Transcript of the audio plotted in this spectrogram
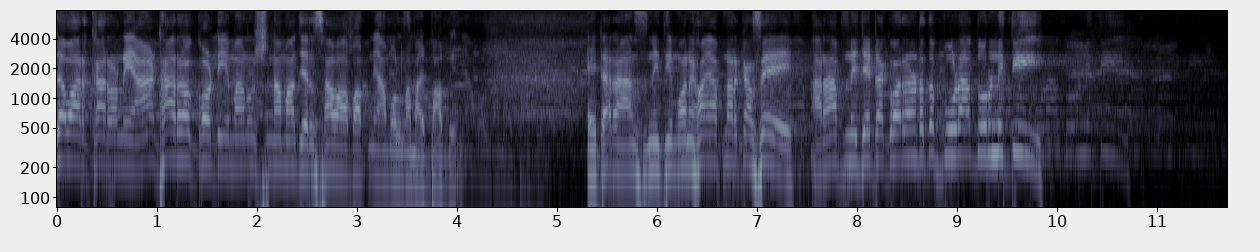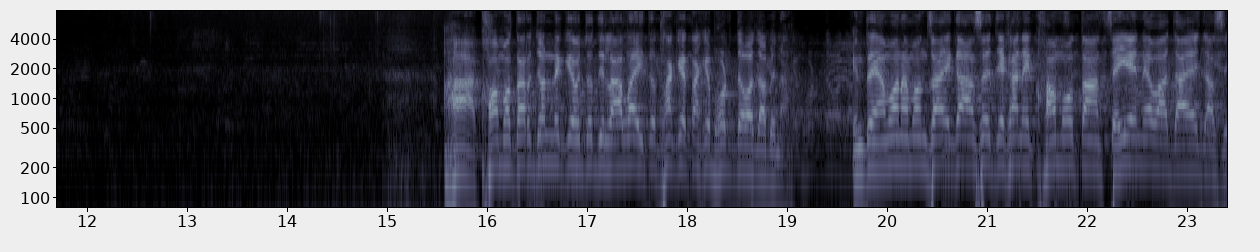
দেওয়ার কারণে আঠারো কোটি মানুষ নামাজের সওয়াব আপনি আমল নামায় পাবেন। এটা রাজনীতি মনে হয় আপনার কাছে? আর আপনি যেটা করেন, ওটা তো পুরা দুর্নীতি। হ্যাঁ ক্ষমতার জন্য কেউ যদি লালায়িত থাকে, তাকে ভোট দেওয়া যাবে না। কিন্তু এমন এমন জায়গা আছে যেখানে ক্ষমতা চেয়ে নেওয়া যায় আছে।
